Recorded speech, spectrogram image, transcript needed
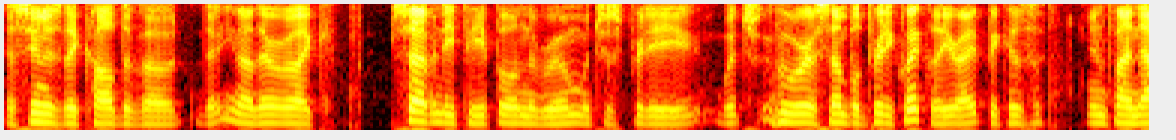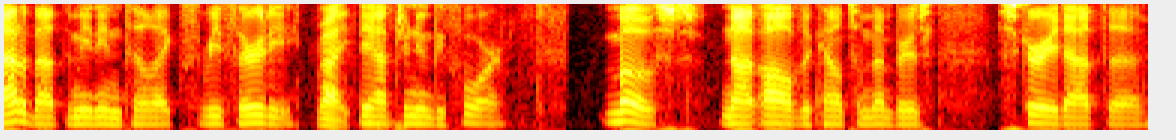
As soon as they called the vote, there, you know there were like seventy people in the room, which was pretty, which who were assembled pretty quickly, right? Because didn't find out about the meeting until like three thirty right. the afternoon before. Most, not all of the council members, scurried out the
